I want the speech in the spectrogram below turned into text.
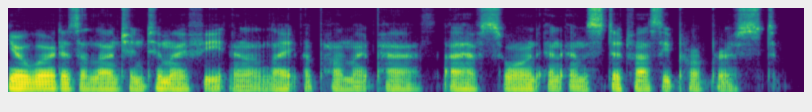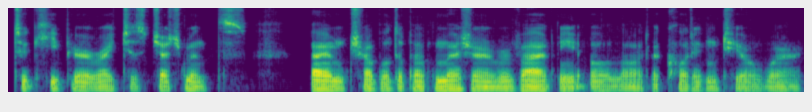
Your word is a lamp unto my feet and a light upon my path. I have sworn and am steadfastly purposed to keep your righteous judgments. I am troubled above measure. Revive me, O Lord, according to your word.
